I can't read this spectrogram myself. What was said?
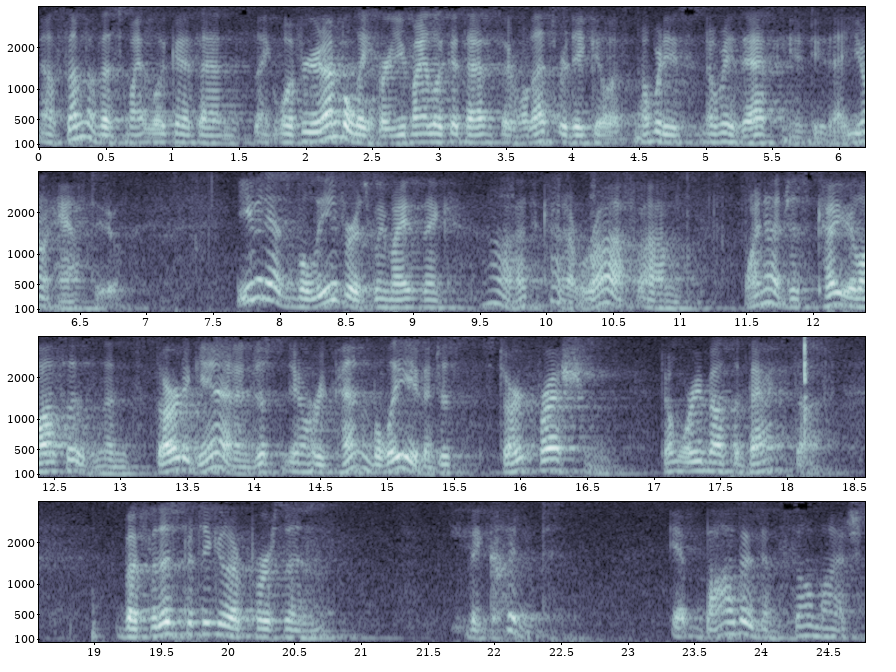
Now, some of us might look at that and think, well, if you're an unbeliever, you might look at that and say, well, that's ridiculous. Nobody's, nobody's asking you to do that. You don't have to. Even as believers, we might think, oh, that's kind of rough. Um, why not just cut your losses and then start again and just you know repent and believe and just start fresh and don't worry about the back stuff. But for this particular person, they couldn't. It bothered them so much.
